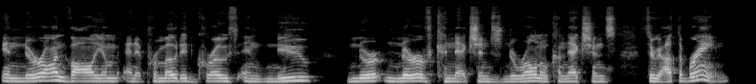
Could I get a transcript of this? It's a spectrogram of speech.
in neuron volume, and it promoted growth in new ner- nerve connections, neuronal connections throughout the brain.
